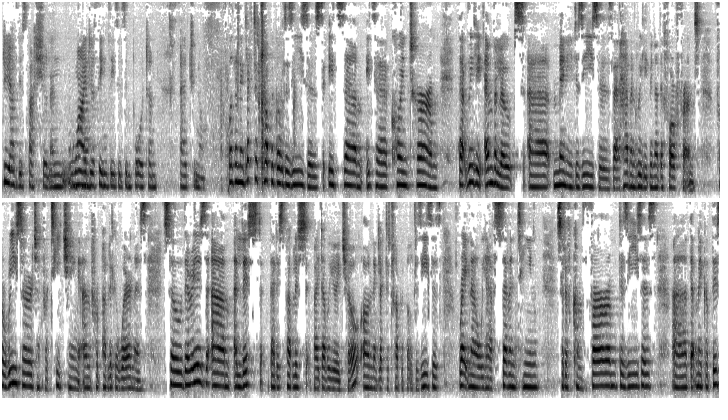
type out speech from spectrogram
do you have this passion and why do you think this is important uh, to know? Well, the neglected tropical diseases, it's, um, it's a coined term that really envelopes uh, many diseases that haven't really been at the forefront for research and for teaching and for public awareness. So there is um, a list that is published by WHO on neglected tropical diseases. Right now we have 17 sort of confirmed diseases uh, that make up this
